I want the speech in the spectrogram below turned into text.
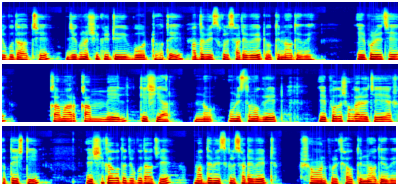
যোগ্যতা হচ্ছে যে কোনো স্বীকৃতি বোর্ড হতে মাধ্যমিক স্কুল সার্টিফিকেট উত্তীর্ণ হতে হবে। এরপর রয়েছে কামার কাম মেল কেশিয়ার উনিশতম গ্রেড। এর পদসংখ্যা রয়েছে একশো তেইশটি। এর শিক্ষাগত যোগ্যতা হচ্ছে মাধ্যমিক স্কুল সার্টিফিকেট সমান পরীক্ষা উত্তীর্ণ হতে হবে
